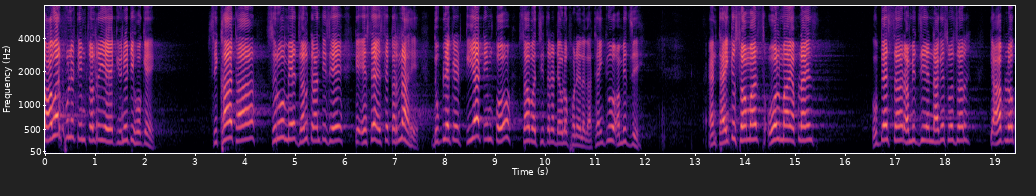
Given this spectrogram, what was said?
पावरफुल टीम चल रही है, एक यूनिटी होके सिखा था शुरू में जल क्रांति से कि ऐसे ऐसे करना है। डुप्लीकेट किया टीम को, सब अच्छी तरह डेवलप होने लगा। Thank you Amit ji. And thank you so much all my appliance Upadesh sir Amit ji and Nageshwar sir कि आप लोग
